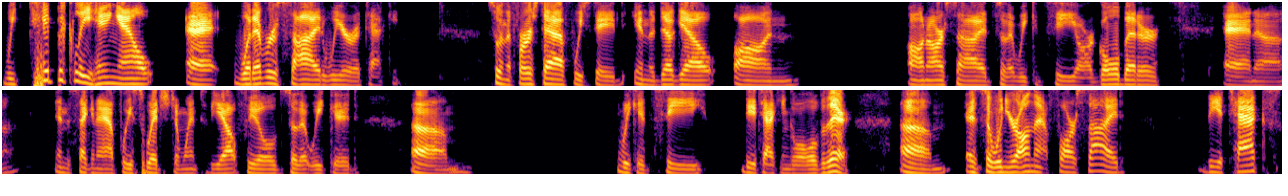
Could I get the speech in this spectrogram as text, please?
we typically hang out at whatever side we are attacking. So in the first half, we stayed in the dugout on on our side so that we could see our goal better. And uh, in the second half, we switched and went to the outfield so that we could um, we could see the attacking goal over there. Um, and so when you're on that far side, the attacks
